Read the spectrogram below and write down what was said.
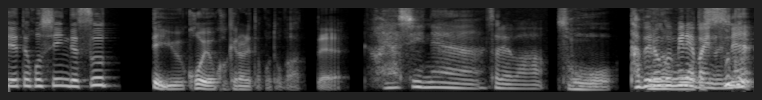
えてほしいんですっていう声をかけられたことがあって。怪しいねそれは。そう。食べログ見ればいいのにね。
